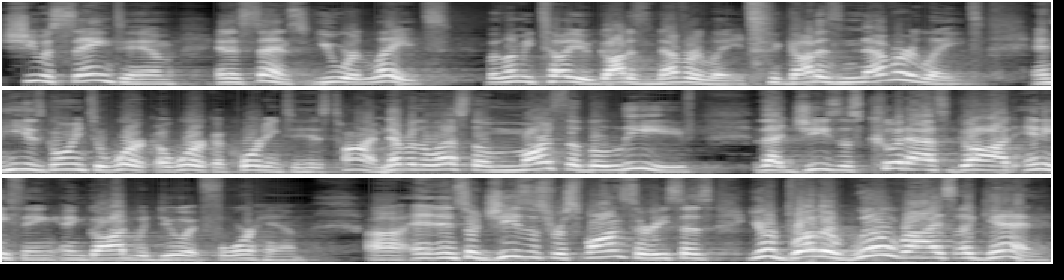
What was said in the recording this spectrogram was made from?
she was saying to him, in a sense, you were late. But let me tell you, God is never late. God is never late. And he is going to work a work according to his time. Nevertheless, though, Martha believed that Jesus could ask God anything and God would do it for him. Uh, and, and so Jesus responds to her. He says, Your brother will rise again.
